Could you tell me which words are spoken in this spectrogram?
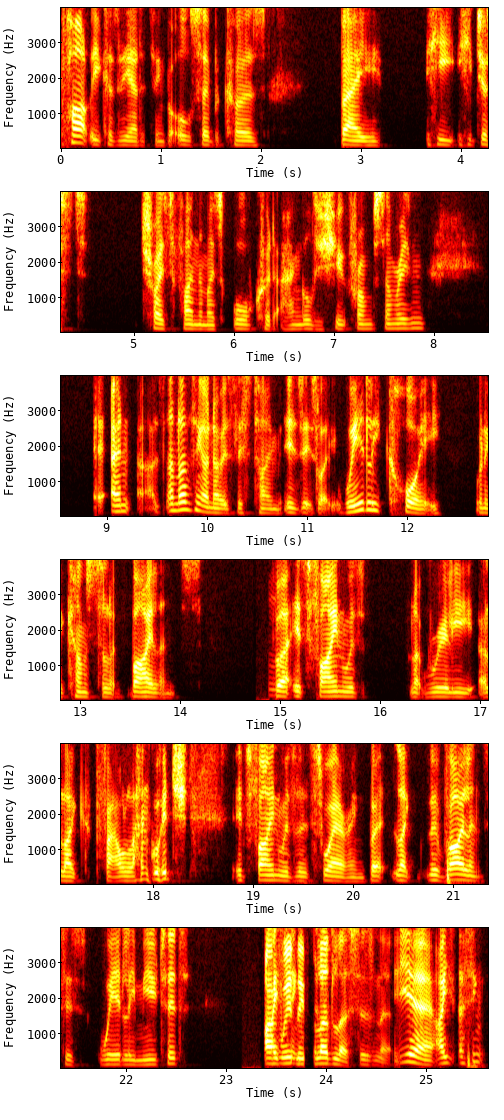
Partly because of the editing, but also because Bay he he just tries to find the most awkward angle to shoot from for some reason. And uh, another thing I noticed this time is it's like weirdly coy when it comes to like violence, mm. but it's fine with like really uh, like foul language. It's fine with the swearing, but like the violence is weirdly muted. I weirdly think, bloodless, isn't it? Yeah, I, I think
